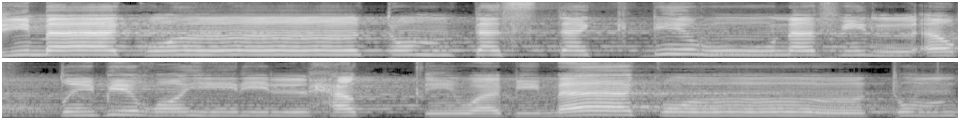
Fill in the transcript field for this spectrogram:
بما كنتم تستكبرون في الأرض بغير الحق وبما كنتم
